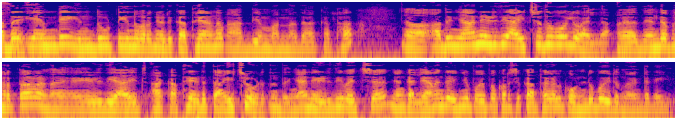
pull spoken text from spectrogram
അത് എന്റെ ഇന്ദൂട്ടി എന്ന് പറഞ്ഞ ഒരു കഥയാണ് ആദ്യം വന്നത് ആ കഥ. അത് ഞാൻ എഴുതി അയച്ചതുപോലും അല്ല എന്റെ ഭർത്താവാണ് എഴുതി ആ കഥ എടുത്ത് അയച്ചു കൊടുത്തത്. ഞാൻ എഴുതി വെച്ച് ഞാൻ കല്യാണം കഴിഞ്ഞ് പോയപ്പോൾ കുറച്ച് കഥകൾ കൊണ്ടുപോയിരുന്നു എന്റെ കയ്യിൽ.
